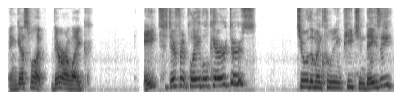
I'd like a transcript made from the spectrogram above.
And guess what? There are like eight different playable characters. Two of them including Peach and Daisy.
